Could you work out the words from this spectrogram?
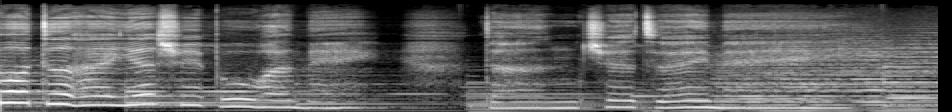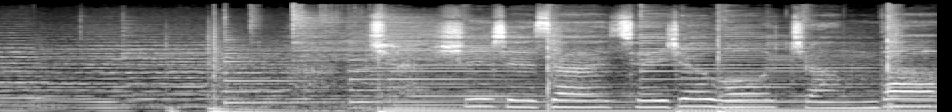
我的爱也许不完美，但却最美。世界在催着我长大，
